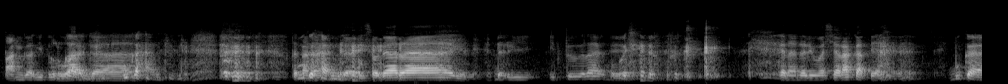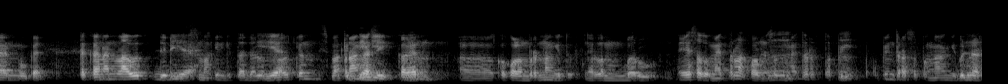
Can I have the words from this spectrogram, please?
tangga gitu Keluarga. bukan. Tekanan Bukan. dari saudara gitu. Dari itulah pokoknya. Karena dari masyarakat ya. Bukan. Bukan. Tekanan laut. Jadi Iya. semakin kita dalam Iya, laut kan semakin pernah tinggi. sih kalian eh, ke kolam renang gitu? Nyelam baru ya satu meter lah kolam satu Hmm. meter tapi kuping terasa pengang gitu. Benar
